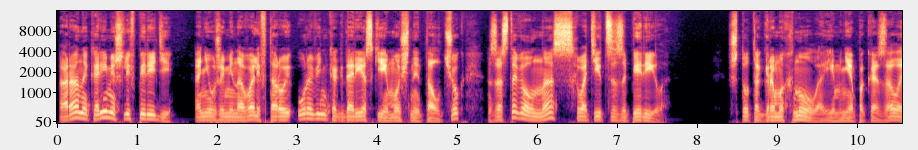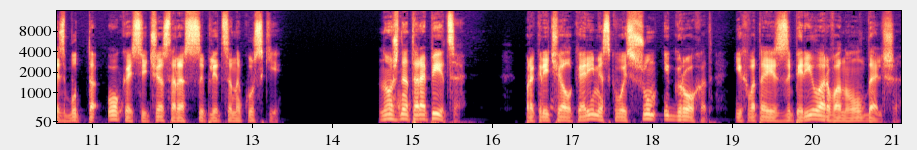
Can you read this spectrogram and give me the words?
Аран и Кариме шли впереди. Они уже миновали второй уровень, когда резкий и мощный толчок заставил нас схватиться за перила. Что-то громыхнуло, и мне показалось, будто око сейчас рассыплется на куски. «Нужно торопиться!» Прокричал Кариме сквозь шум и грохот, и, хватаясь за перила, рванул дальше.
